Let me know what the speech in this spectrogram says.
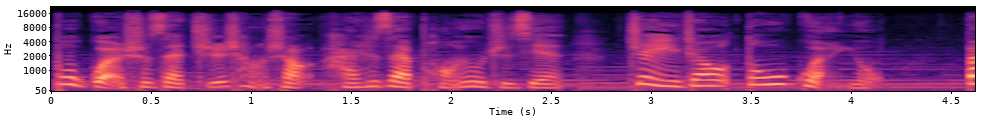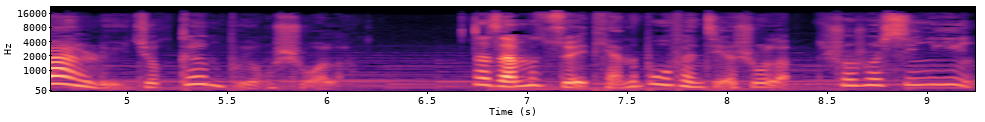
不管是在职场上还是在朋友之间，这一招都管用，伴侣就更不用说了。那咱们嘴甜的部分结束了，说说心硬。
